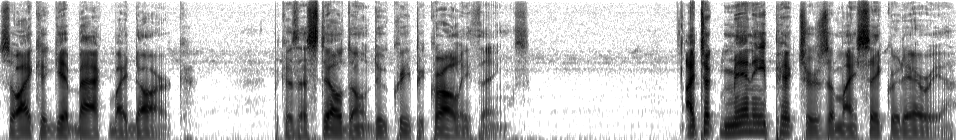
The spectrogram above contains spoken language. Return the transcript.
so I could get back by dark because I still don't do creepy crawly things. I took many pictures of my sacred area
